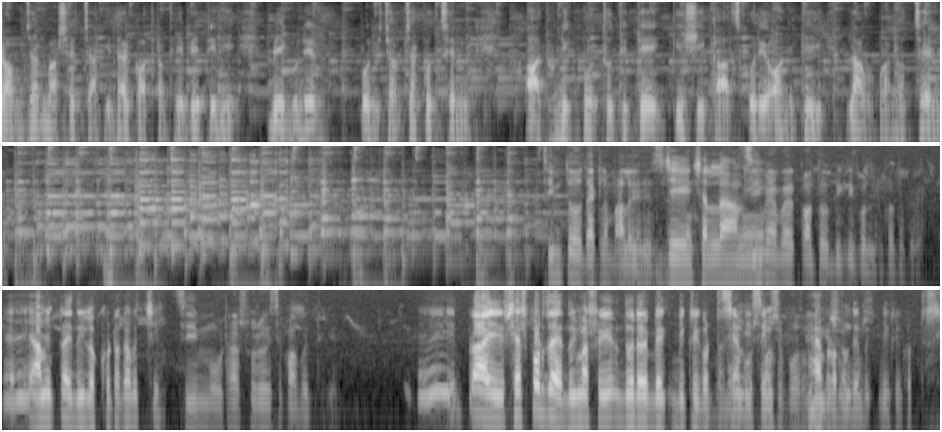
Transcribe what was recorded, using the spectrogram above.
রমজান মাসের চাহিদার কথা ভেবে তিনি বেগুনের পরিচর্যা করছেন। আধুনিক পদ্ধতিতে কৃষি কাজ করে অনেকেই লাভবান হচ্ছেন। সিম তো দেখলাম ভালোই হয়েছে। জি ইনশাল্লাহ আমি সিম এবার কত বিক্রি করলেন কত করে? এই আমি প্রায় দুই লক্ষ টাকা বেচছি। সিম ওঠা শুরু হয়েছে কবে থেকে? এই প্রায় শেষ পর্যায়ে দুই মাস ধরে বিক্রি করতেছি মানে আমি সিম। হ্যাঁ প্রথম বিক্রি করতেছি।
